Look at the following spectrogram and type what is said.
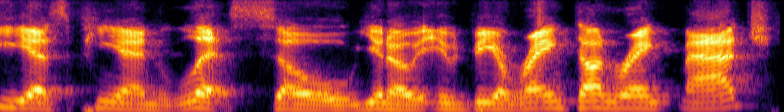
ESPN list. So, you know, it would be a ranked unranked match.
